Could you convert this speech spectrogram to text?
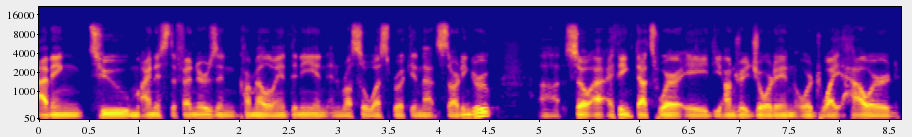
having two minus defenders and Carmelo Anthony and, and Russell Westbrook in that starting group. Uh, so I, I, think that's where a DeAndre Jordan or Dwight Howard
